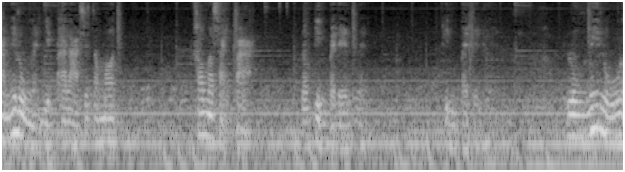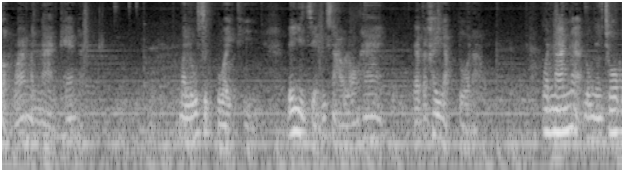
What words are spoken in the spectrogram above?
ทำให้ลุงเนี่ยหยิบพาราเซตามอลเข้ามาใส่ปาก แล้วกินไปเรื่อยๆกินไปเรื่อยๆลุงไม่รู้หรอกว่ามันนานแค่ไหนมารู้สึกตัวอีกที ได้ยินเสียงพี่สาวร้องไห้ แล้วก็ขยับตัวเรา วันนั้นน่ะลุงยังโชค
